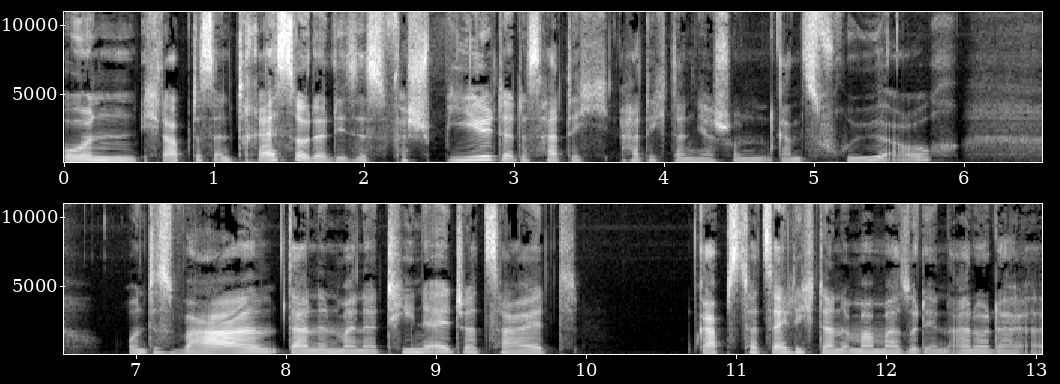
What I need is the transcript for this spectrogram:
Und ich glaube, das Interesse oder dieses Verspielte, das hatte ich, hatte ich dann ja schon ganz früh auch. Und es war dann in meiner Teenagerzeit, gab es tatsächlich dann immer mal so den ein oder,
